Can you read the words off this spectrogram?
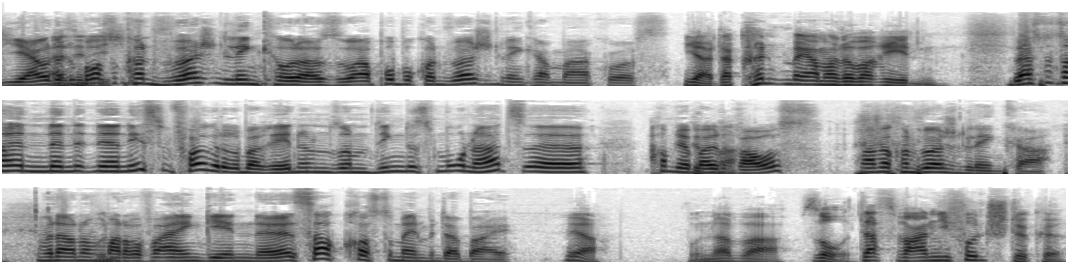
ja, oder du brauchst nicht. einen Conversion-Linker oder so. Apropos Conversion-Linker, Markus. ja, da könnten wir ja mal drüber reden. Lass uns noch in, in der nächsten Folge drüber reden, in unserem Ding des Monats. Äh, kommt ja bald raus. Machen wir Conversion-Linker. Können wir da noch mal drauf eingehen. Äh, ist auch Cross-Domain mit dabei. Ja, wunderbar. So, das waren die Fundstücke.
